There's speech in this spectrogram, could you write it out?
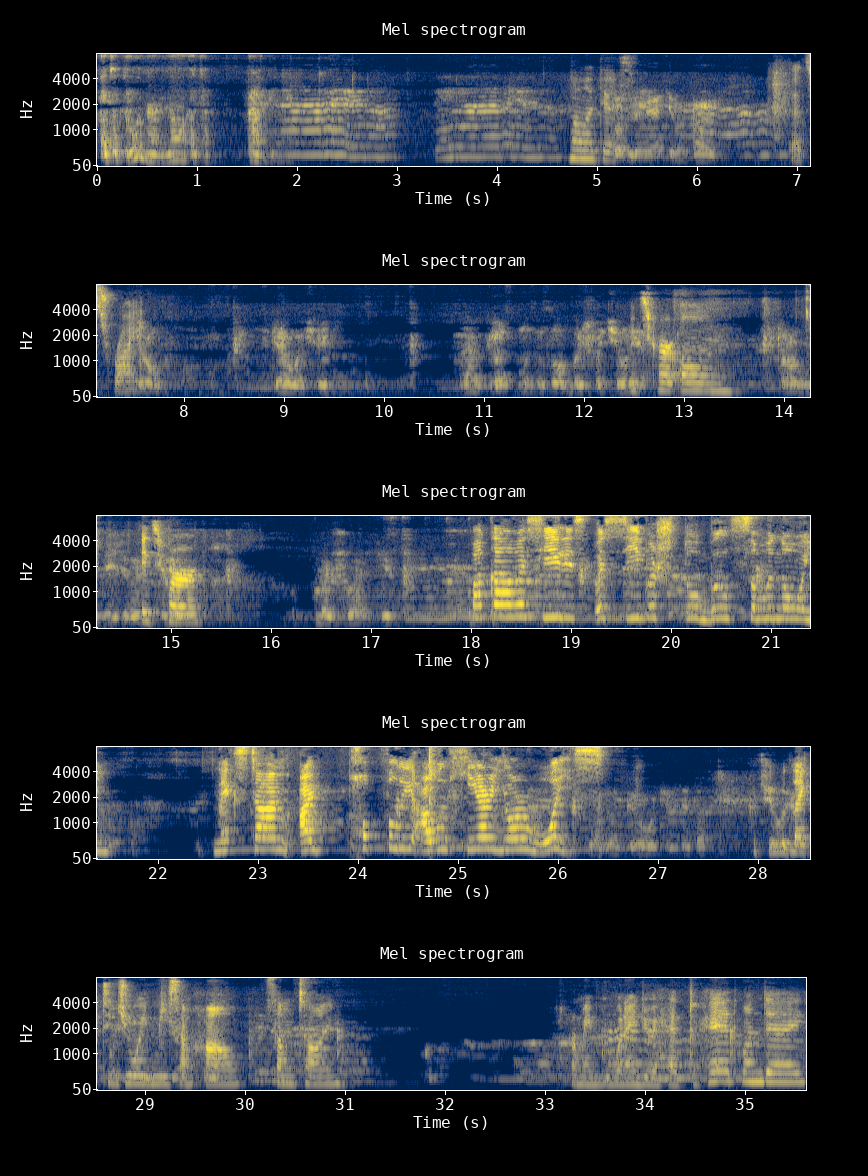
Это трудно, но это правильно. Молодец. Что для меня Тина Кароль? That's right. Друг. В первую очередь. Да, в прямом смысле слова большой человек. It's her own. Род деятельности. It's her. Большой артист. Пока, Василий, спасибо, что был со мной. Next time, I hopefully I will hear your voice. Наверное, в первую очередь это If you would like to join me somehow, sometime. Or maybe when I do a head-to-head one day.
